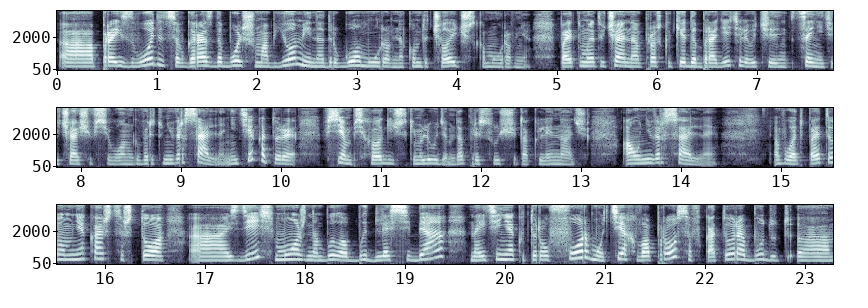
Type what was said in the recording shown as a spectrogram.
а, производится в гораздо большем объеме и на другом уровне, на каком-то человеческом уровне. Поэтому, отвечая на вопрос, какие добродетели вы цените чаще всего, он говорит универсально. Не те, которые всем психологическим людям да, присущи так или иначе, а универсальные. Вот, поэтому мне кажется, что а, здесь можно было бы для себя найти некоторую форму тех вопросов, которые будут а,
